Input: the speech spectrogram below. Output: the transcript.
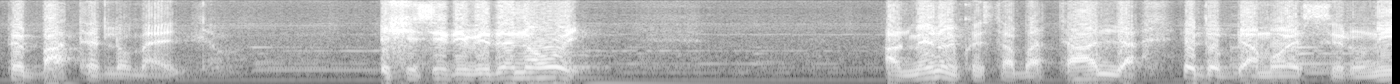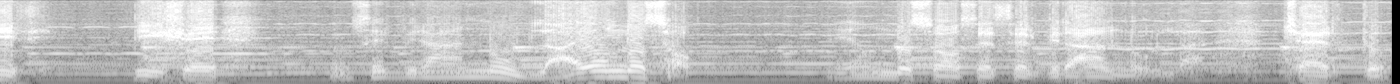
per batterlo meglio. E ci si divide noi almeno in questa battaglia, e dobbiamo essere uniti. Dice, non servirà a nulla, e non lo so, e non lo so se servirà a nulla. Certo,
